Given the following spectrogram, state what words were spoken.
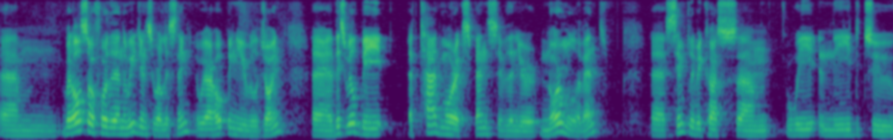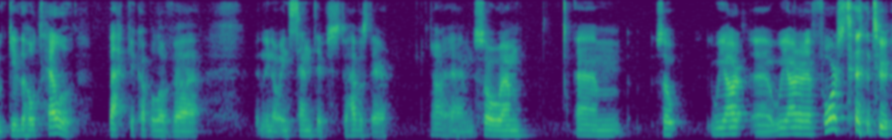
Um, but also for the Norwegians who are listening, we are hoping you will join. Uh, this will be a tad more expensive than your normal event, uh, simply because um, we need to give the hotel back a couple of uh, you know incentives to have us there. Oh, yeah. Um, so um, um, so we are uh, we are uh, forced to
